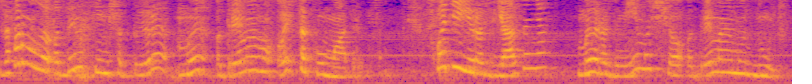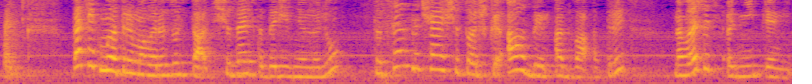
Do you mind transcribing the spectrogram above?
За формулою 1, 7, 4 ми отримаємо ось таку матрицю. В ході її розв'язання ми розуміємо, що отримаємо 0. Так як ми отримали результат, що дельта дорівнює 0, то це означає, що точки А1, А2, А3 належать одній прямій.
